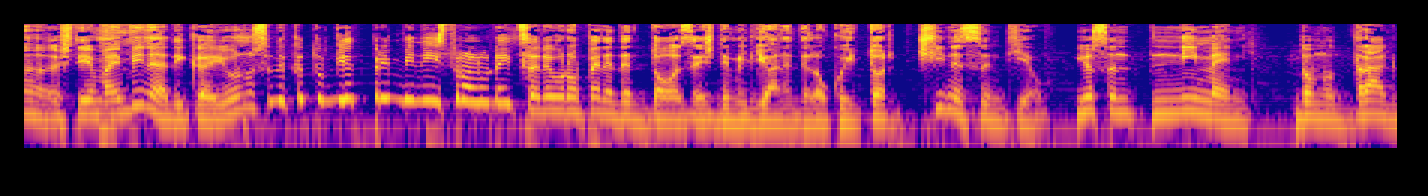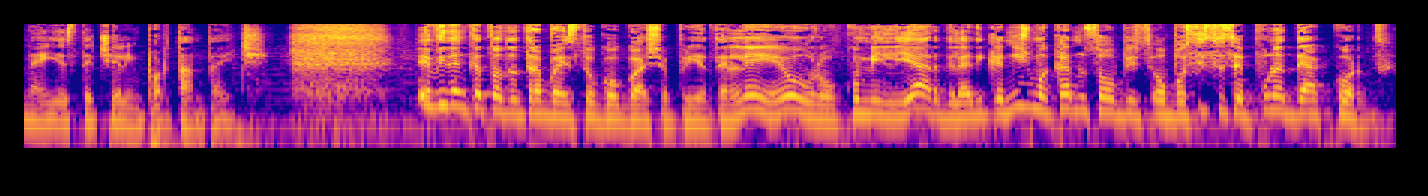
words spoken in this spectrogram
știe mai bine, adică eu nu sunt decât un biet prim-ministru al unei țări europene de 20 de milioane de locuitori. Cine sunt eu? Eu sunt nimeni. Domnul Dragnea este cel important aici. Evident că toată treaba este o gogoașă, prieteni. Lei, euro, cu miliardele, adică nici măcar nu s-au obosit să se pună de acord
